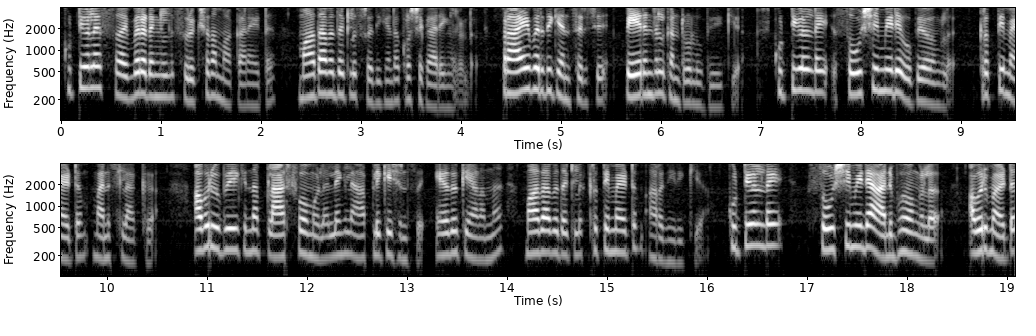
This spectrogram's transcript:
കുട്ടികളെ സൈബർ ഇടങ്ങളിൽ സുരക്ഷിതമാക്കാനായിട്ട് മാതാപിതാക്കൾ ശ്രദ്ധിക്കേണ്ട കുറച്ച് കാര്യങ്ങളുണ്ട്. പ്രായപരിധിക്ക് അനുസരിച്ച് പേരന്റൽ കൺട്രോൾ ഉപയോഗിക്കുക. കുട്ടികളുടെ സോഷ്യൽ മീഡിയ ഉപയോഗങ്ങൾ കൃത്യമായിട്ടും മനസ്സിലാക്കുക. അവരുപയോഗിക്കുന്ന പ്ലാറ്റ്ഫോമുകൾ അല്ലെങ്കിൽ ആപ്ലിക്കേഷൻസ് ഏതൊക്കെയാണെന്ന് മാതാപിതാക്കൾ കൃത്യമായിട്ടും അറിഞ്ഞിരിക്കുക. കുട്ടികളുടെ സോഷ്യൽ മീഡിയ അനുഭവങ്ങൾ അവരുമായിട്ട്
